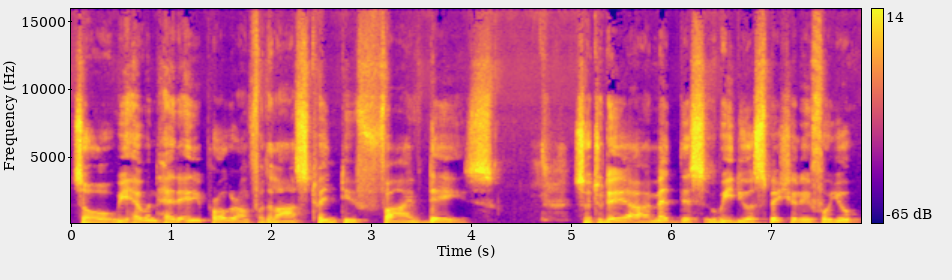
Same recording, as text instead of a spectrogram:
so we haven't had any program for the last 25 days. So today I have made this video especially for you.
